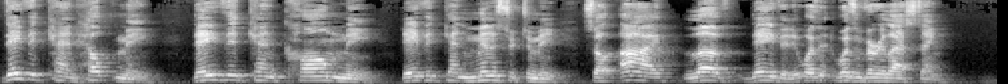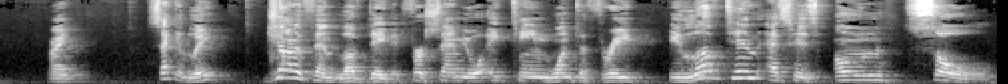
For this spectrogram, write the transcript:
David can help me. David can calm me. David can minister to me. So I love David. It wasn't, it wasn't very lasting. Right? Secondly, Jonathan loved David. 1 Samuel 18, 1 to 3. He loved him as his own soul.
